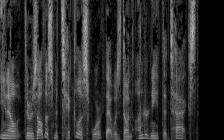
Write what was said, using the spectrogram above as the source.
you know, there was all this meticulous work that was done underneath the text.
